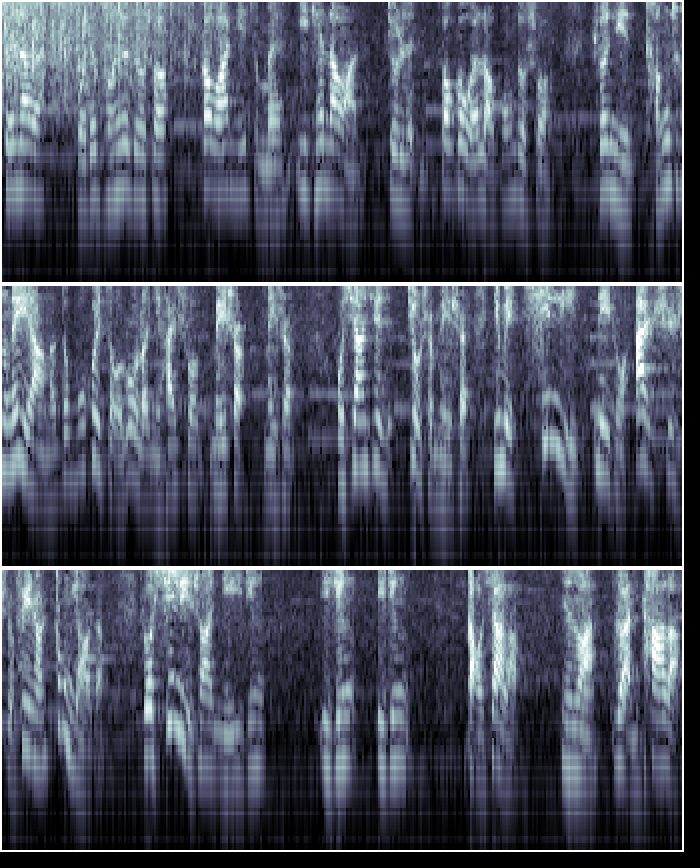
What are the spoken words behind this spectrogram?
所以呢，我的朋友都说：“高娃，你怎么一天到晚就是包括我老公都说，说你疼成那样了，都不会走路了，你还说没事儿没事儿。”我相信就是没事儿，因为心理那种暗示是非常重要的。说心理上你已经已经已经倒下了。你知道吗？软塌了，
